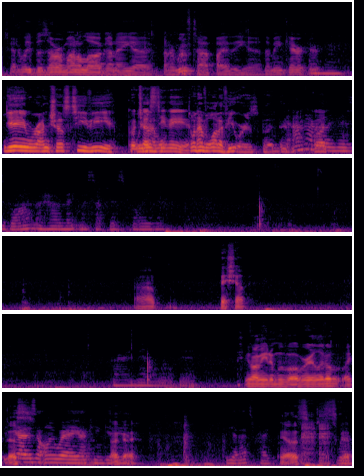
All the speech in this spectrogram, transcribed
It's got a really bizarre monologue on a uh, on a rooftop by the uh, the main character. Yay, we're on Chess TV. Go We Chess don't have, TV. Don't have a lot of viewers, but Yeah, I'm not What? really visible. I don't know how to make myself visible either. Uh, Bishop. All right, I'm in a little bit. You want me to move over a little like this? Yeah, it's the only way I can get Okay. in. Yeah, that's probably Yeah, that's, just that's good.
